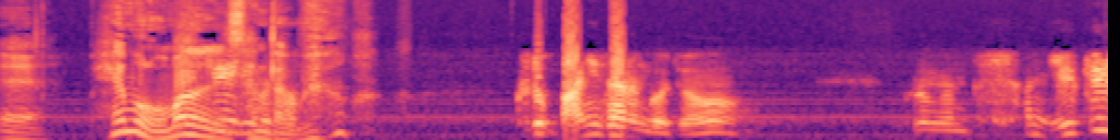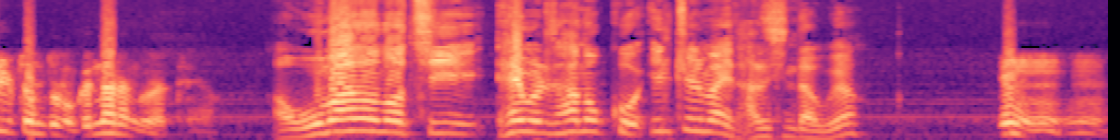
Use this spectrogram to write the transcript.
예. 햄을 5만 원에 산다고요? 그쪽 많이 사는 거죠. 그러면 한 일주일 정도면 끝나는 것 같아요. 아, 5만 원어치 햄을 사놓고 일주일 만에 다 드신다고요? 예, 예, 예.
